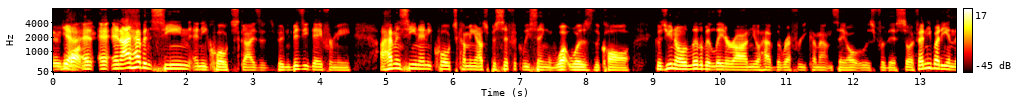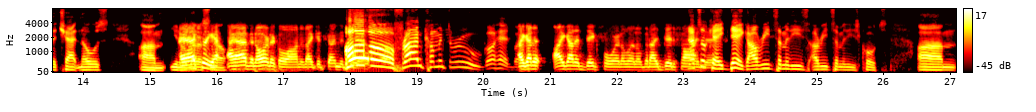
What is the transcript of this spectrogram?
there's yeah, and, and and I haven't seen any quotes, guys. It's been a busy day for me. I haven't seen any quotes coming out specifically saying what was the call because you know a little bit later on you'll have the referee come out and say, "Oh, it was for this." So if anybody in the chat knows, um, you know, I actually know. I have an article on it. I could send it. to you. Oh, Fran coming through. Go ahead. I gotta I gotta dig for it a little, but I did find it. That's it. okay. Dig. I'll read some of these. I'll read some of these quotes. Um,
